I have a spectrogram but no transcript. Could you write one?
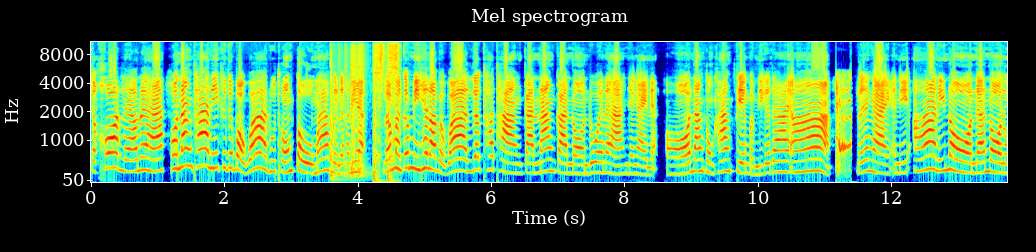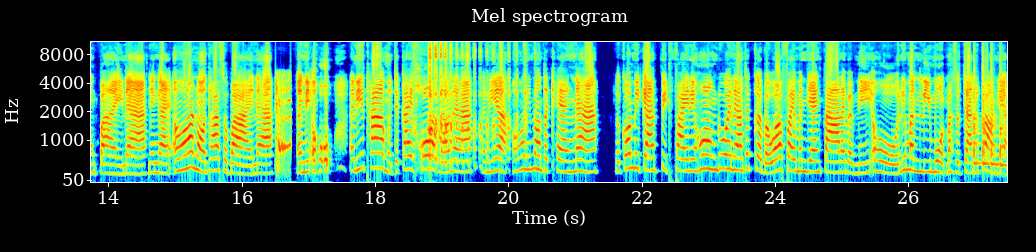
จะคลอดแล้วนะคะพอนั่งท่านี้คือจะบอกว่าดูท้องโตมากเลยนะคะเนี่ย แล้วมันก็มีให้เราแบบว่าเลือกท่าทางการนั่งการนอนด้วยนะคะยังไงเนี่ยอ๋อนั่งตรงข้างเตียงแบบนี้ก็ได้อ่าแล้วยังไง อันนี้อ่านนี้นอนนะนอนลงไปนะยังไงอ๋อนอนท่าสบายนะคะ อันนี้โอ้โหอันนี้ท่าเหมือนจะใกล้คลอดแล้วนะคะอันนี้อ๋ออันนี้นอนตะแคงนะคะ แล้วก็มีการปิดไฟในห้องด้วยนะ ถ้าเกิดแบบว่าไฟมันแยงตาอะไรแบบนี้ โอ้โห นี่มันรีโมทมหัศจรรย์หรือเปล่าเนี่ย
